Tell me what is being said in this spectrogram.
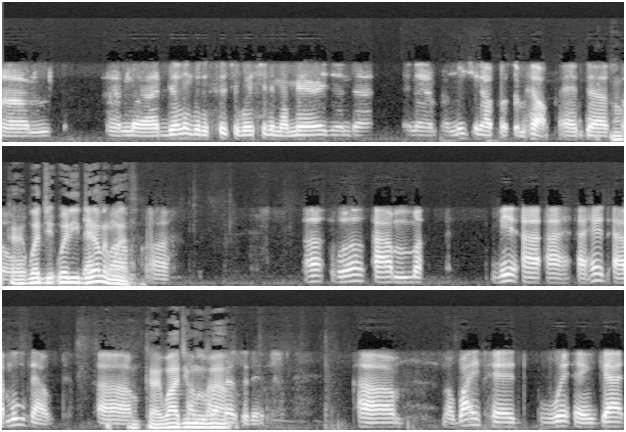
Um, I'm uh, dealing with a situation in my marriage, and uh, and I'm, I'm, reaching out for some help. And uh, so okay, what you, what are you dealing with? Uh, well, I'm me. I, I, I had I moved out. Um, okay, why'd you move out? Residence. Um, my wife had went and got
